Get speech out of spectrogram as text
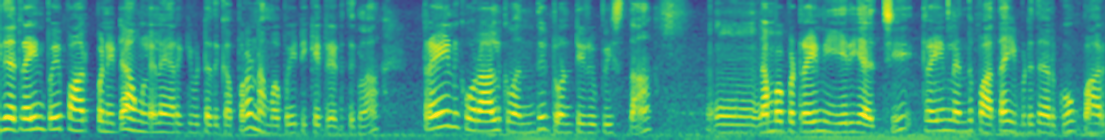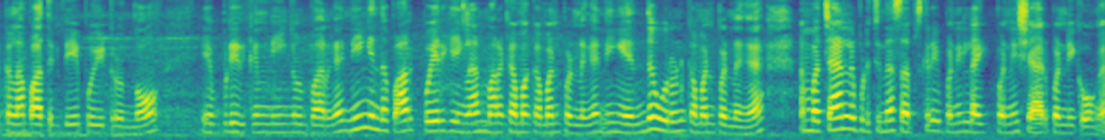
இதை ட்ரெயின் போய் பார்க் பண்ணிவிட்டு அவங்களெல்லாம் இறக்கி விட்டதுக்கப்புறம் நம்ம போய் டிக்கெட் எடுத்துக்கலாம். ட்ரெயினுக்கு ஒரு ஆளுக்கு வந்து டுவெண்ட்டி ருபீஸ் தான். நம்ம இப்போ ட்ரெயின் ஏறியாச்சு. ட்ரெயின்லேருந்து பார்த்தா இப்படி தான் இருக்கும் பார்க்கெல்லாம் பார்த்துக்கிட்டே போயிட்டு இருந்தோம். எப்படி இருக்குன்னு நீங்களும் பாருங்கள் நீங்கள் இந்த பார்க் போயிருக்கீங்களான்னு மறக்காமல் கமெண்ட் பண்ணுங்கள் நீங்கள் எந்த ஊருன்னு கமெண்ட் பண்ணுங்கள் நம்ம சேனலை பிடிச்சிருந்தா சப்ஸ்கிரைப் பண்ணி லைக் பண்ணி ஷேர் பண்ணிக்கோங்க.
